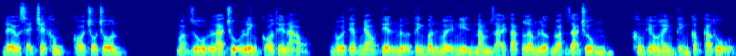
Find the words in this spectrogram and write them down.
đều sẽ chết không có chỗ trôn mặc dù là trụ linh có thế nào, nối tiếp nhau tiên nữ tinh vân mấy nghìn năm giải tác lâm lược đoạt giả trùng, không thiếu hành tinh cấp cao thủ.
